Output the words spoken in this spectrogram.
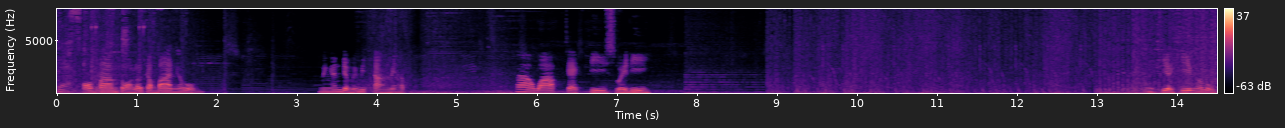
best ขอฟาร์ม friend. ก่อนแล้วกลับบ้านครับผม ไม่งั้นเดี๋ยวไม่มีตังค์นะครับถ้าวาร์ปแจกฟรีสวยดีต้องเคลียร์คีปครับผม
